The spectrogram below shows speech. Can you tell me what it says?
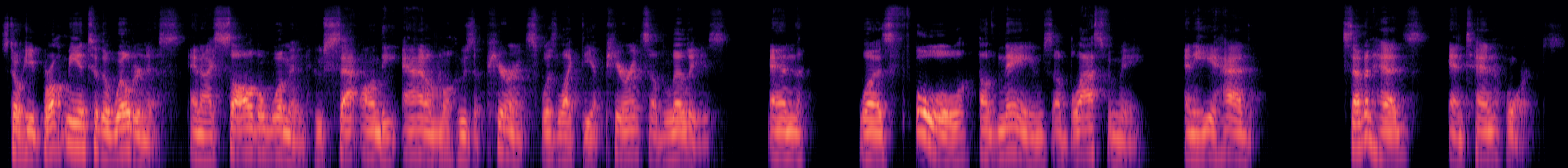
So he brought me into the wilderness, and I saw the woman who sat on the animal whose appearance was like the appearance of lilies, and was full of names of blasphemy, and he had seven heads and ten horns.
